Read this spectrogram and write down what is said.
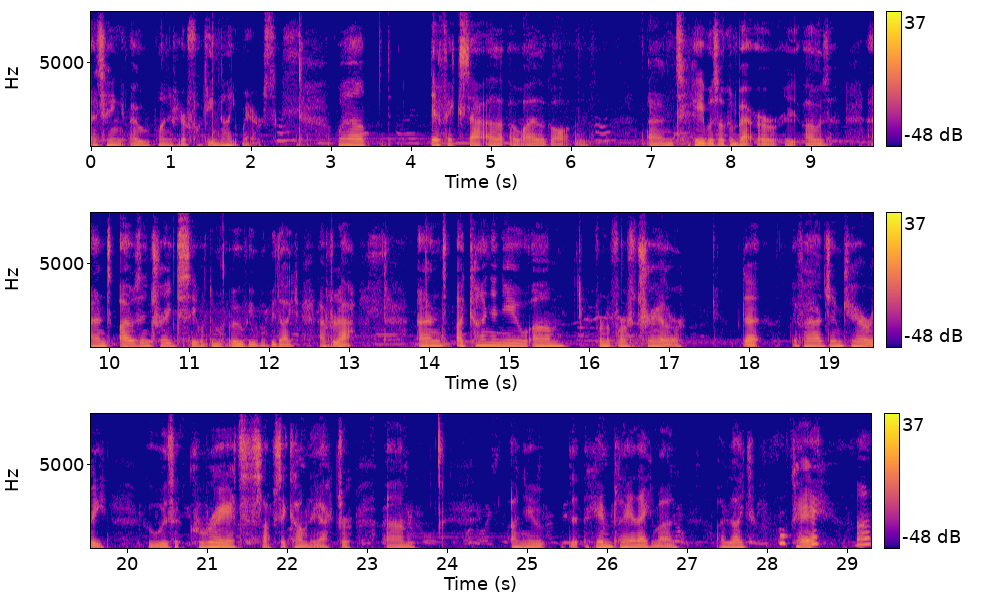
a thing out of one of your fucking nightmares. Well they fixed that a, a while ago and he was looking better. I was and i was intrigued to see what the movie would be like after that. And i kind of knew um from the first trailer that if i had jim carrey who is a great slapstick comedy actor. Um, I knew him playing Eggman. I was like, okay, uh,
